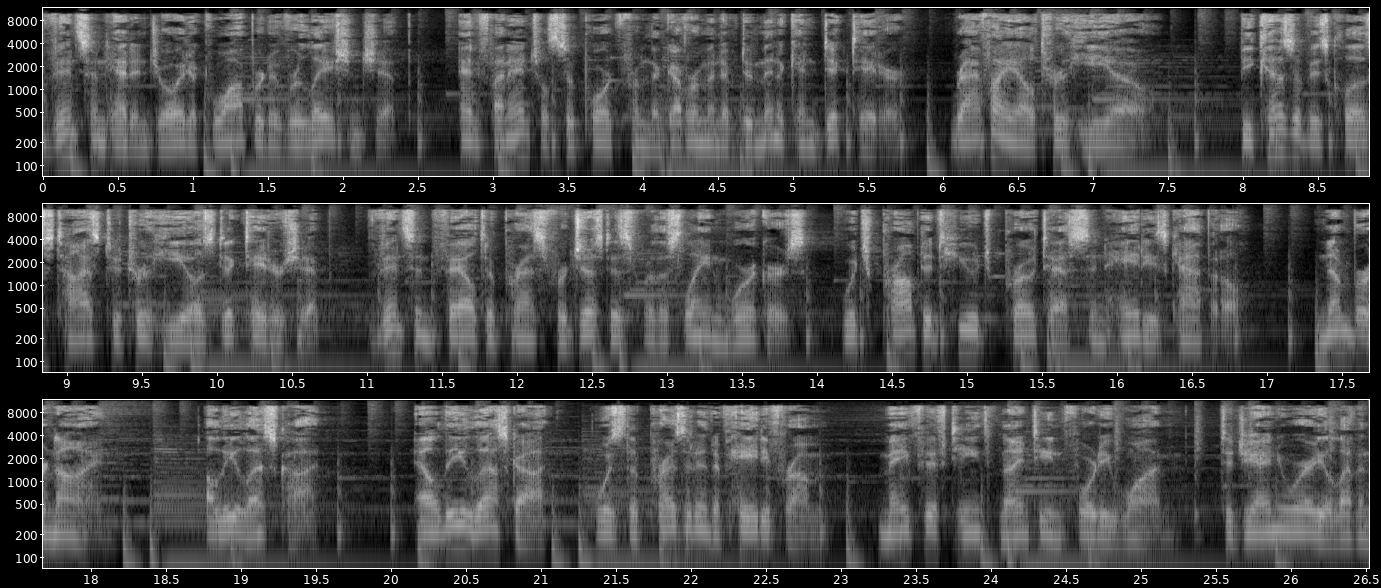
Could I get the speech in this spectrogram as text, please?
Vincent had enjoyed a cooperative relationship and financial support from the government of Dominican dictator Rafael Trujillo. Because of his close ties to Trujillo's dictatorship, Vincent failed to press for justice for the slain workers, which prompted huge protests in Haiti's capital. Number 9. Ali Lescot. Élie Lescot, was the president of Haiti from May 15, 1941, to January 11,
